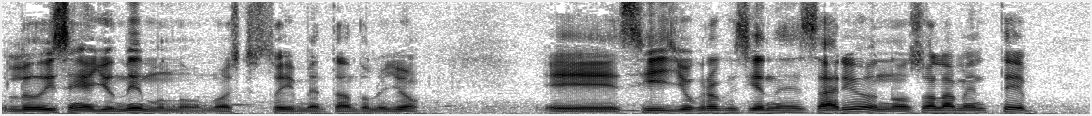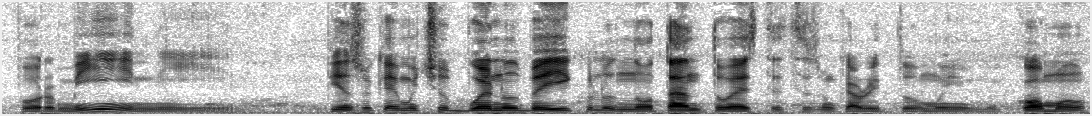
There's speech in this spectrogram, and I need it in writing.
lo dicen ellos mismos, no, no es que estoy inventándolo yo. Eh, sí, yo creo que sí es necesario, no solamente por mí, ni pienso que hay muchos buenos vehículos, no tanto este, este es un carrito muy, muy cómodo,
